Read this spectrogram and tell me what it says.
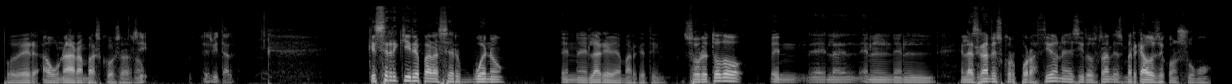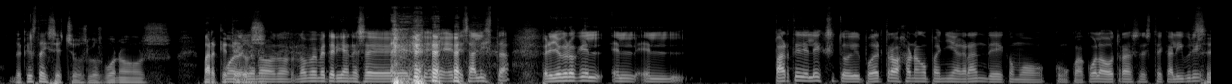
Poder aunar ambas cosas, ¿no? Sí, es vital. ¿Qué se requiere para ser bueno en el área de marketing? Sobre todo en, en en las grandes corporaciones y los grandes mercados de consumo. ¿De qué estáis hechos los buenos Bueno, marketeros? yo no, no- no me metería en, ese, en esa lista, pero yo creo que el, el- el- parte del éxito y el poder trabajar en una compañía grande como, como Coca-Cola o otras de este calibre, Sí,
